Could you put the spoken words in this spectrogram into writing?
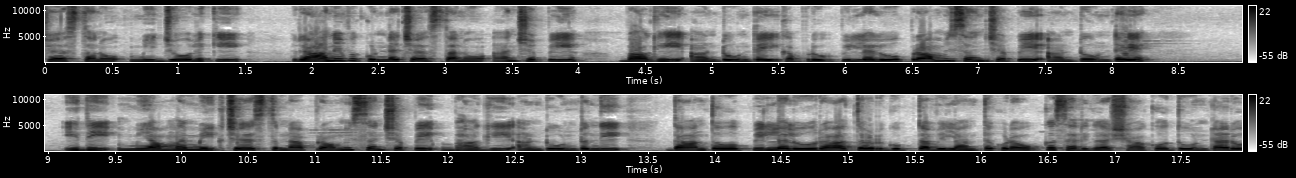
చేస్తాను. మీ జోలికి రానివ్వకుండా చేస్తాను అని చెప్పి బాగి అంటూ ఉంటే ఇకప్పుడు పిల్లలు ప్రామిస్ అని చెప్పి అంటూ ఉంటే ఇది మీ అమ్మ మీకు చేస్తున్న ప్రామిస్ అని చెప్పి బాగి అంటూ ఉంటుంది. దాంతో పిల్లలు రాతోడు గుప్తా వీళ్ళంతా కూడా ఒక్కసారిగా షాక్ అవుతూ ఉంటారు.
